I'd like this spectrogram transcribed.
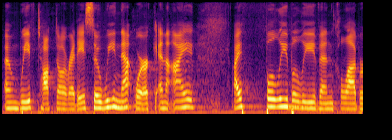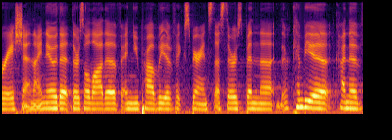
and we've talked already. So we network, and I, I fully believe in collaboration. I know that there's a lot of, and you probably have experienced this. There's been the, there can be a kind of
